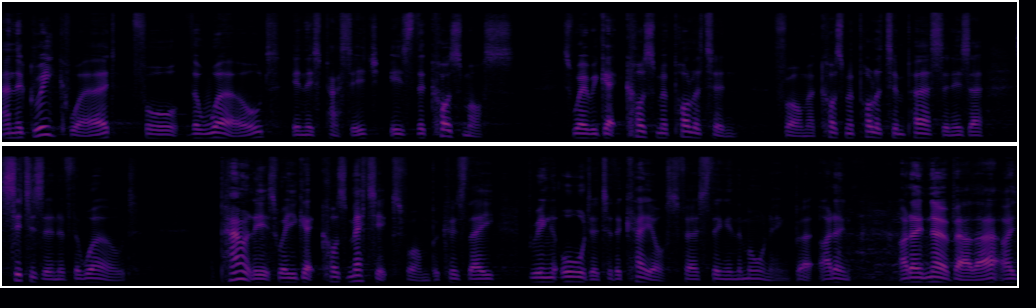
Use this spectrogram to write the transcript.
And the Greek word for the world in this passage is the cosmos. It's where we get cosmopolitan from. A cosmopolitan person is a citizen of the world. Apparently, it's where you get cosmetics from because they bring order to the chaos first thing in the morning. But I don't, I don't know about that. I,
